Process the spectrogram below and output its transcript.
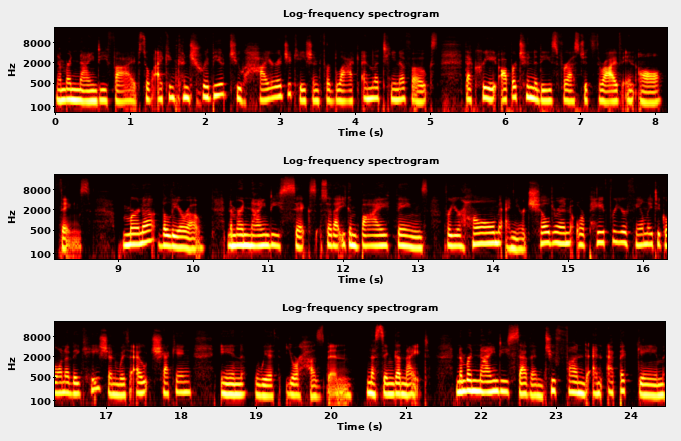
Number 95, so I can contribute to higher education for Black and Latina folks that create opportunities for us to thrive in all things. Myrna Valero. Number 96, so that you can buy things for your home and your children or pay for your family to go on a vacation without checking in with your husband. Nasinga Knight. Number 97, to fund an epic game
